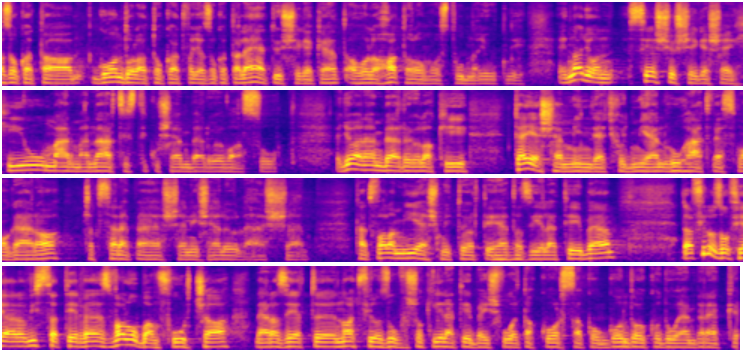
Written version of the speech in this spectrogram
azokat a gondolatokat, vagy azokat a lehetőségeket, ahol a hatalomhoz tudna jutni. Egy nagyon szélsőségesen hiú, már-már narcisztikus emberről van szó. Egy olyan emberről, aki teljesen mindegy, hogy milyen ruhát vesz magára, csak szerepelhessen és elő lehessen. Tehát valami ilyesmi történhet az életében. De a filozófiára visszatérve ez valóban furcsa, mert azért nagy filozófusok életében is voltak korszakok, gondolkodó emberek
